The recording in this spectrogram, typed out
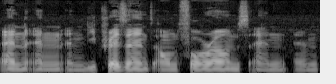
and and and be present on forums and and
